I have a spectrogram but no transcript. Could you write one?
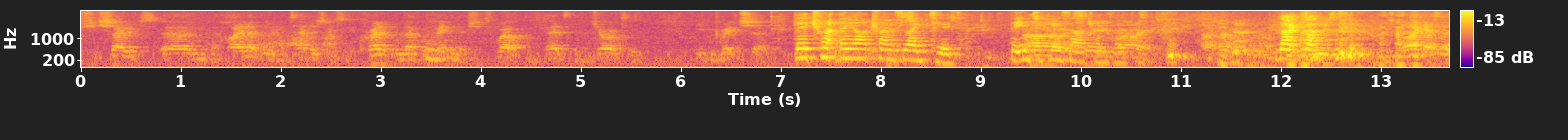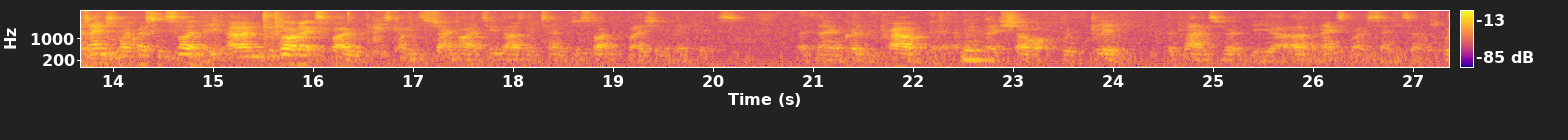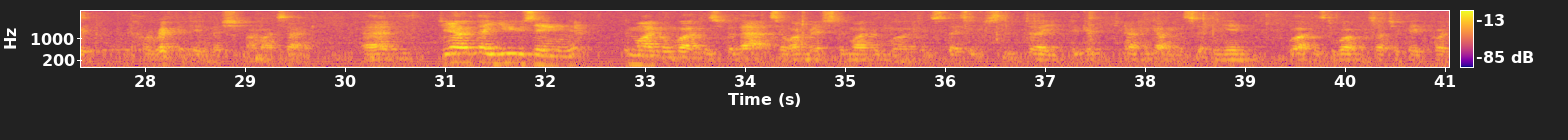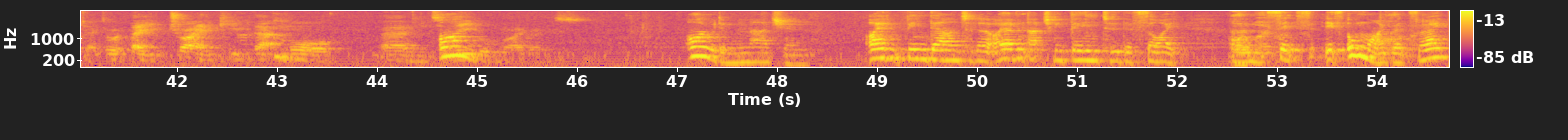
she showed um, a high level of intelligence, an incredible level of Mm. English as well, compared to the majority, even richer. They tra- they are translated. The interviews are see, translated. Right. No, go on. well, I guess that changes my question slightly. Um, the World Expo is coming to Shanghai in 2010, just like the Beijing Olympics. They're incredibly proud of it. I mean, Mm. they show off with glee the plans for the uh, Urban Expo Centre with horrific English, I might say. Um, do you know if they're using the migrant workers for that, so unregistered migrant workers? They sort of, do, they, the go- do you know if the government's slipping in workers to work on such a big project, or if they try and keep that more um, to I- legal migrants? I would imagine. I haven't been down to the. I haven't actually been to the site um, since. It's all migrants, right?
